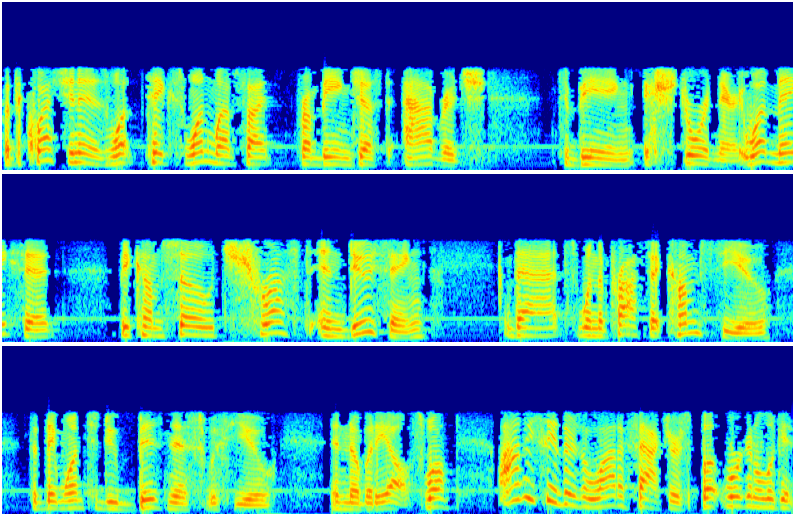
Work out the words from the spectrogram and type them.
But the question is, what takes one website from being just average to being extraordinary? What makes it become so trust-inducing that when the prospect comes to you, that they want to do business with you and nobody else? Well, obviously there's a lot of factors, but we're going to look at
